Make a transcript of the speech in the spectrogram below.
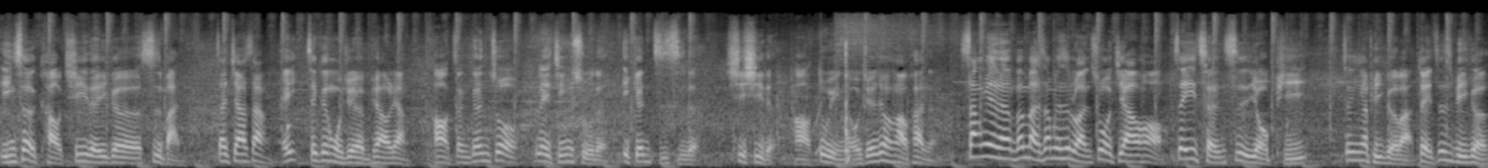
银色烤漆的一个饰板，再加上哎这根我觉得很漂亮，好，整根做类金属的，一根直直的、细细的，好镀银的，我觉得就很好看了。上面呢，门板上面是软塑胶哈、哦，这一层是有皮，这应该皮革吧？对，这是皮革。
